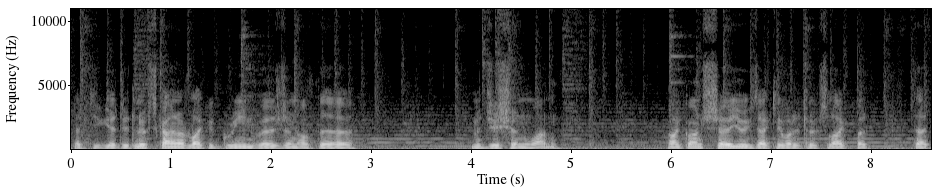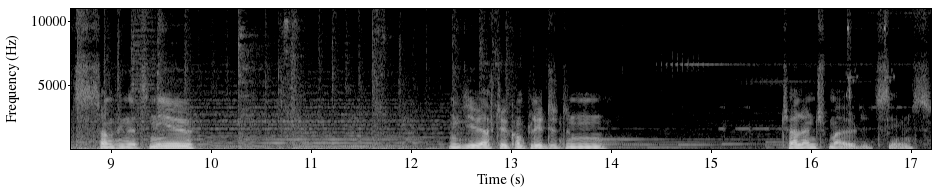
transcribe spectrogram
that you get. It looks kind of like a green version of the Magician one. I can't show you exactly what it looks like, but that's something that's new. And you have to complete it in challenge mode, it seems.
